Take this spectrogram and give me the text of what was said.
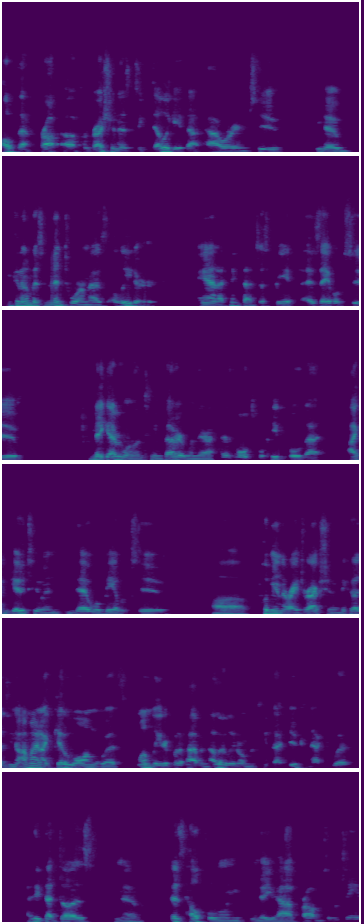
help that pro, uh, progression is to delegate that power and to, you know, you can almost mentor them as a leader. And I think that just be is able to make everyone on the team better when there there's multiple people that I can go to and they will be able to uh, put me in the right direction because you know I might not get along with one leader, but if I have another leader on the team that I do connect with, I think that does you know is helpful when you know you have problems on the team.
